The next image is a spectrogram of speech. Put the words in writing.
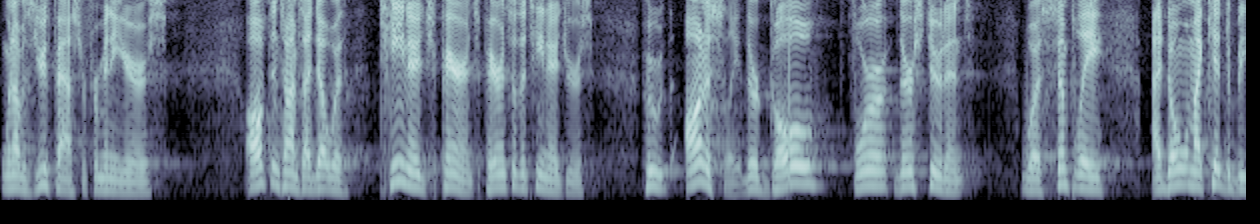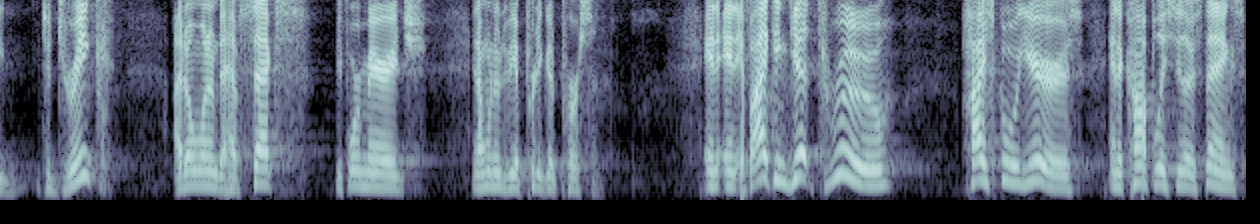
When I was youth pastor for many years, oftentimes I dealt with teenage parents, parents of the teenagers, who honestly, their goal for their student was simply I don't want my kid to be to drink, I don't want him to have sex before marriage, and I want him to be a pretty good person. And, and if I can get through high school years and accomplish those things,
